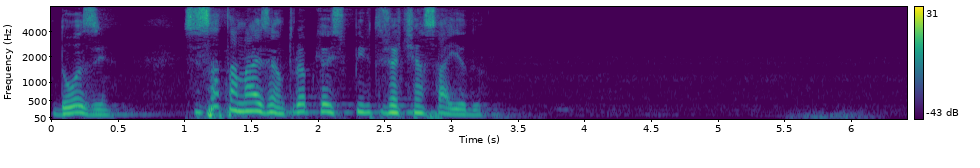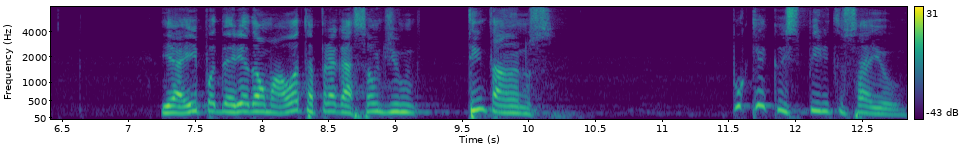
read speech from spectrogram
doze. Se Satanás entrou é porque o espírito já tinha saído. E aí poderia dar uma outra pregação de 30 anos. Por que, que o espírito saiu?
